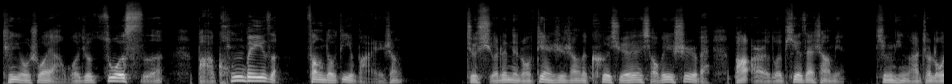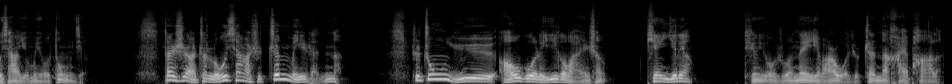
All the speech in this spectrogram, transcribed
听友说呀，我就作死把空杯子放到地板上，就学着那种电视上的科学小卫士呗，把耳朵贴在上面，听听啊，这楼下有没有动静。但是啊，这楼下是真没人呢。这终于熬过了一个晚上，天一亮，听友说那一晚我就真的害怕了，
